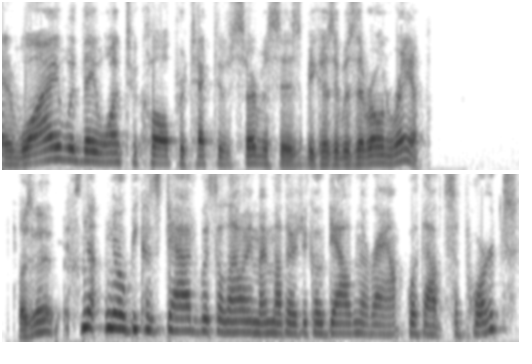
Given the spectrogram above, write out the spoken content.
and why would they want to call protective services? Because it was their own ramp, wasn't it? It's no, no, because dad was allowing my mother to go down the ramp without support.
